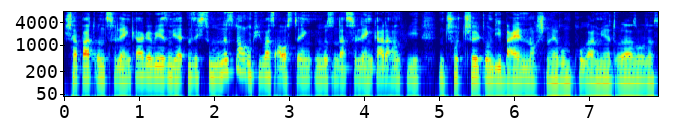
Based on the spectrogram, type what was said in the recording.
Shepard und Selenka gewesen. Die hätten sich zumindest noch irgendwie was ausdenken müssen, dass Selenka da irgendwie ein Schutzschild um die beiden noch schnell rumprogrammiert oder so. Das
